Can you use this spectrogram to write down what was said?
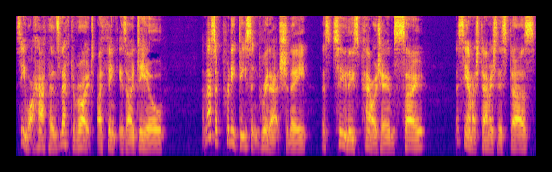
see what happens. Left to right, I think, is ideal. And that's a pretty decent grid, actually. There's two loose power gems, so let's see how much damage this does.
